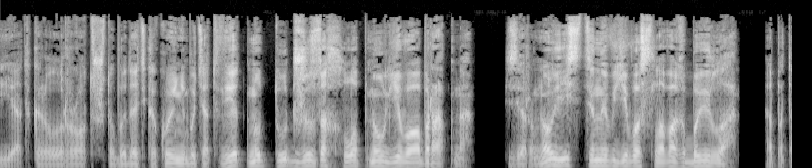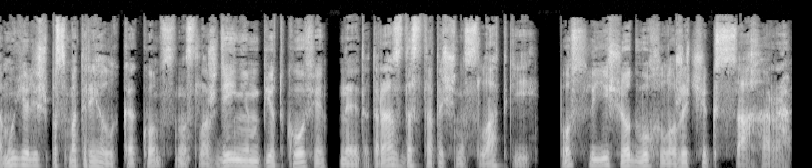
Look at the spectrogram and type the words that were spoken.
Я открыл рот, чтобы дать какой-нибудь ответ, но тут же захлопнул его обратно. Зерно истины в его словах было, а потому я лишь посмотрел, как он с наслаждением пьет кофе, на этот раз достаточно сладкий, после еще двух ложечек сахара.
